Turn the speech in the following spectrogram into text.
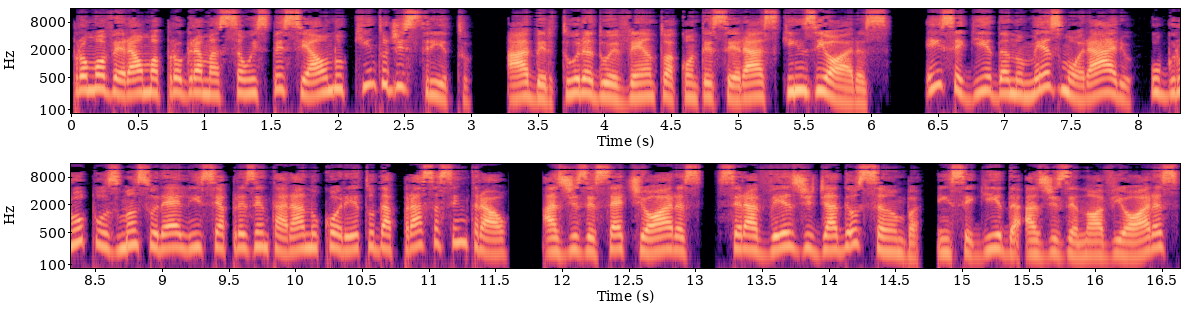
promoverá uma programação especial no 5 Distrito. A abertura do evento acontecerá às 15 horas. Em seguida, no mesmo horário, o grupo Os Mansurelli se apresentará no coreto da Praça Central. Às 17 horas, será a vez de Jadeu Samba. Em seguida, às 19 horas,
